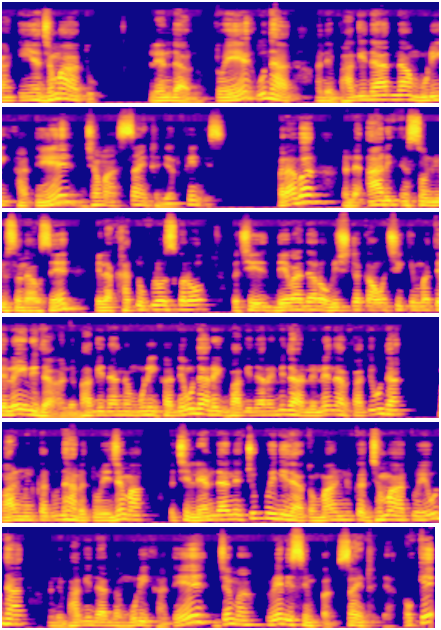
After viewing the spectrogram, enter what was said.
કારણ કે અહીંયા જમા હતું લેણદારનું. તો એ ઉધાર અને ભાગીદારના મૂડી ખાતે જમા સાઠ હજાર ફિનિશ બરાબર? એટલે આ રીતે સોલ્યુશન આવશે. પહેલાં ખાતું ક્લોઝ કરો, પછી દેવાદારો વીસ ટકા ઓછી કિંમતે લઈ લીધા એટલે ભાગીદારના મૂડી ખાતે ઉધાર, એક ભાગીદારે લીધા એટલે લેનાર ખાતે ઉધાર. માલ મિલકત ઉધાર હતું એ જમા. પછી લેણદારને ચૂકવી દીધા તો માલ મિલકત જમા હતું એ ઉધાર અને ભાગીદારના મૂડી ખાતે જમા. વેરી સિમ્પલ સાઠ હજાર. ઓકે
